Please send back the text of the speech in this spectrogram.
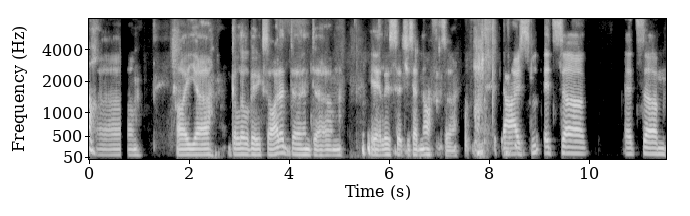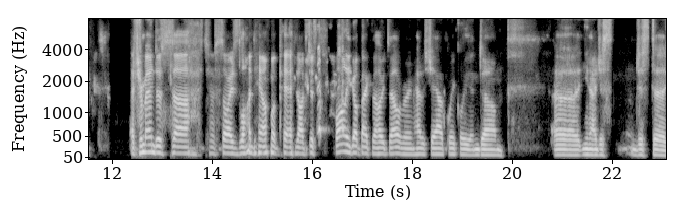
Oh. Um, I uh, got a little bit excited, and um, yeah, Liz said she's had enough. So, it's it's uh, it's um, a tremendous. Uh, just, sorry, just lying down on my bed. I've just finally got back to the hotel room, had a shower quickly, and um, uh, you know, just just uh,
